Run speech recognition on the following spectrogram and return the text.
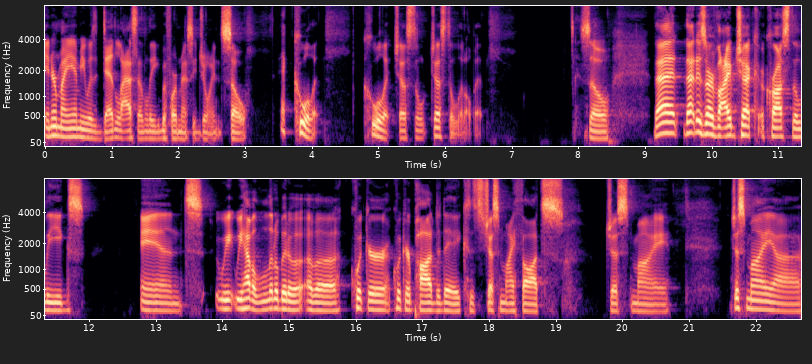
Inter Miami was dead last in the league before Messi joined. So eh, cool it, cool it just a, just a little bit. So that that is our vibe check across the leagues, and we we have a little bit of, of a quicker quicker pod today because it's just my thoughts, just my just my uh,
